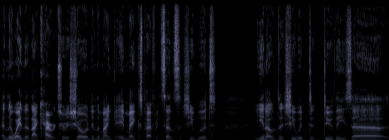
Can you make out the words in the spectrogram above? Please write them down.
and the way that that character is shown in the manga, it makes perfect sense that she would, you know, that she would do these uh,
